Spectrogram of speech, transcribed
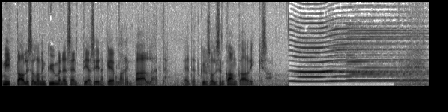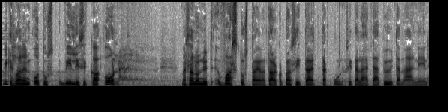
mitta oli sellainen 10 senttiä siinä kevlarin päällä, että, että, että kyllä se oli sen kankaan rikki saanut. Mikäslainen otus villisika on? Mä sanon nyt vastustajana, tarkoitan sitä, että kun sitä lähdetään pyytämään, niin,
